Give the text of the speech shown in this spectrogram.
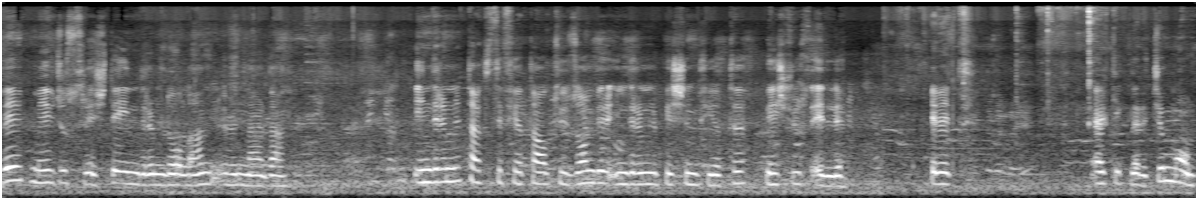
Ve mevcut süreçte indirimde olan ürünlerden. İndirimli taksi fiyatı 611, indirimli peşin fiyatı 550. Evet. Erkekler için mont.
